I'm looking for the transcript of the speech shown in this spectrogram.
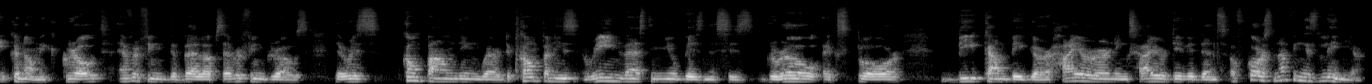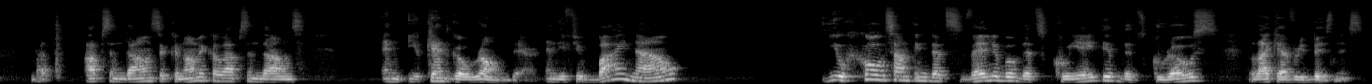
economic growth, everything develops, everything grows. There is compounding where the companies reinvest in new businesses, grow, explore, become bigger, higher earnings, higher dividends. Of course, nothing is linear, but ups and downs, economical ups and downs, and you can't go wrong there. And if you buy now, you hold something that's valuable, that's creative, that grows like every business.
